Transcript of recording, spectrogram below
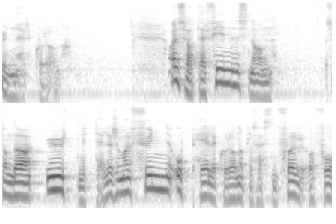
under korona. Altså at det finnes noen som da utnytter, eller som har funnet opp hele koronaprosessen for å få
